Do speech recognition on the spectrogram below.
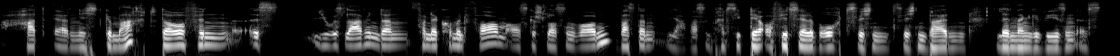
hat er nicht gemacht. Daraufhin ist Jugoslawien dann von der Form ausgeschlossen worden, was dann, ja, was im Prinzip der offizielle Bruch zwischen, zwischen beiden Ländern gewesen ist.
